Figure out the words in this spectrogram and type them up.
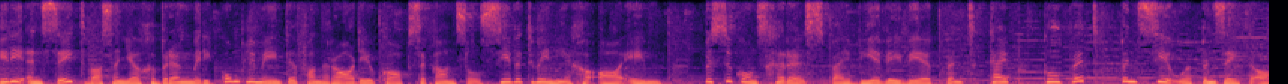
Hierdie inset was aan jou gebring met die komplimente van Radio Kaapse Kansel 729 AM. Besoek ons gerus by www.cape pulpit.co.za.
